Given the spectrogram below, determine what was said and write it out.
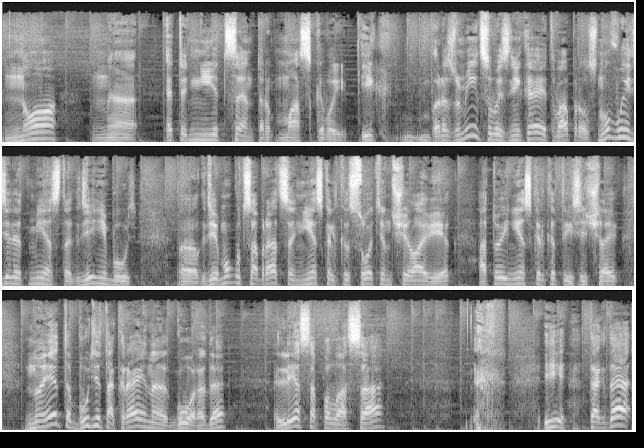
но это не центр Москвы. И, разумеется, возникает вопрос. Ну, выделят место где-нибудь, э, где могут собраться несколько сотен человек, а то и несколько тысяч человек. Но это будет окраина города, лесополоса, и тогда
